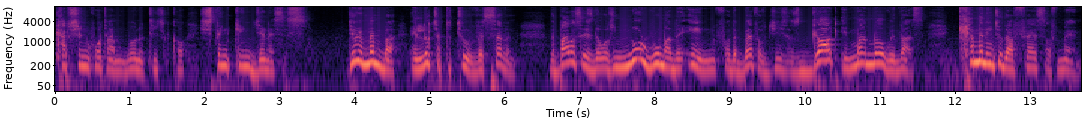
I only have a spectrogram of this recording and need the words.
caption what I'm going to teach called Stinking Genesis. Do you remember in Luke chapter 2, verse 7, the Bible says there was no room at the inn for the birth of Jesus. God, Emmanuel with us, coming into the affairs of men,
